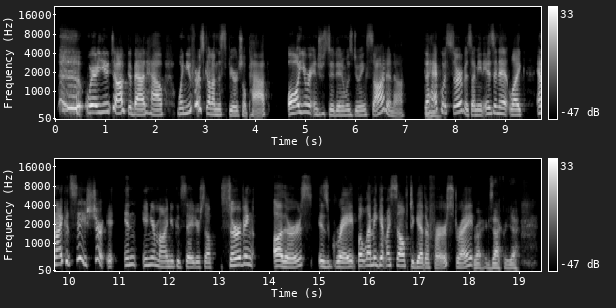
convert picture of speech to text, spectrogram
Where you talked about how when you first got on the spiritual path, all you were interested in was doing sadhana. The Mhm. heck with service. I mean, isn't it like, and I could see, sure, it, in in your mind, you could say to yourself, serving others is great, but let me get myself together first, right? right. Exactly. Yeah.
